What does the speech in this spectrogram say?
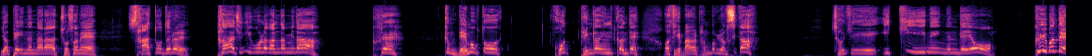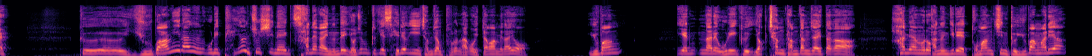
옆에 있는 나라 조선의 사또들을 다 죽이고 올라간답니다. 그래. 그럼 내 목도 곧 댕강일 건데 어떻게 막을 방법이 없을까? 저기 있기는 있는데요. 그게 뭔데? 그 유방이라는 우리 폐연 출신의 사내가 있는데 요즘 그게 세력이 점점 불어나고 있다고 합니다요. 유방? 옛날에 우리 그 역참 담당자였다가 함양으로 가는 길에 도망친 그 유방 말이야?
